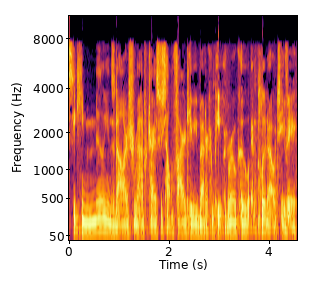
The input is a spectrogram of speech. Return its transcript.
seeking millions of dollars from advertisers to help Fire TV better compete with Roku and Pluto TV.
